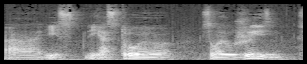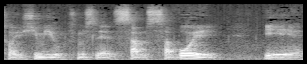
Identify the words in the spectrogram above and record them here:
а, и я строю свою жизнь, свою семью, в смысле сам с собой и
